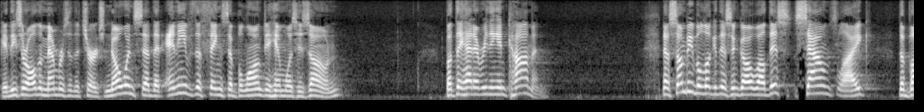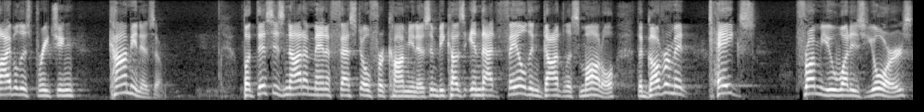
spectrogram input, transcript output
okay, these are all the members of the church. No one said that any of the things that belonged to him was his own, but they had everything in common. Now, some people look at this and go, well, this sounds like the Bible is preaching communism. But this is not a manifesto for communism because, in that failed and godless model, the government takes from you what is yours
